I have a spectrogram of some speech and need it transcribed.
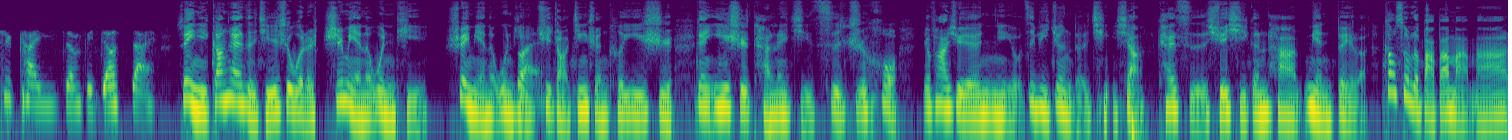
去看医生比较在。所以你刚开始其实是为了失眠的问题。睡眠的问题，去找精神科医师，跟医师谈了几次之后，就发觉你有自闭症的倾向，开始学习跟他面对了。告诉了爸爸妈妈，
